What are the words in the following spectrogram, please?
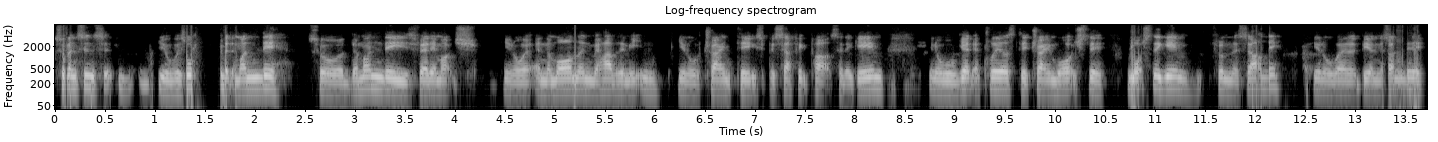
so for instance, you know, we spoke about the Monday. So the Monday is very much you know, in the morning we have the meeting. You know, try and take specific parts of the game. You know, we'll get the players to try and watch the watch the game from the Saturday. You know, whether it be on the Sunday,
